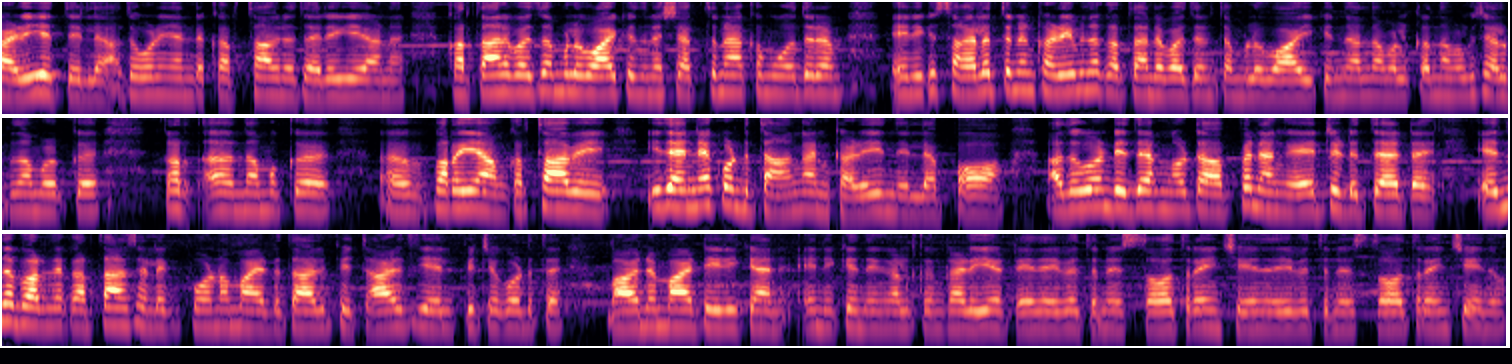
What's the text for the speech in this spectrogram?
കഴിയത്തില്ല. അതുകൊണ്ട് ഞാൻ എന്റെ കർത്താവിന് തരികയാണ്. കർത്താവിന്റെ വചനം നമ്മൾ വായിക്കുന്നതിന് ശക്തനാക്ക മോതിരം എനിക്ക് സകലത്തിനും കഴിയുന്ന കർത്താവിന്റെ വചനം നമ്മൾ വായിക്കുന്നാൽ നമ്മൾക്ക് നമുക്ക് ചിലപ്പോൾ നമുക്ക് നമുക്ക് പറയാം കർത്താവെ ഇത് എന്നെക്കൊണ്ട് താങ്ങാൻ കഴിയുന്നില്ല അപ്പോൾ അതുകൊണ്ട് ഇത് അങ്ങോട്ട് അപ്പൻ അങ്ങ് ഏറ്റെടുത്തേട്ടെ എന്ന് പറഞ്ഞ് കർത്താൻ കർത്താവിലേക്ക് പൂർണമായിട്ട് താഴ്ത്തി താഴ്ത്തി ഏൽപ്പിച്ച് കൊടുത്ത് മൗനമായിട്ടിരിക്കാൻ എനിക്ക് നിങ്ങൾക്കും കഴിയട്ടെ. ദൈവത്തിന് സ്തോത്രം ചെയ്യുന്നു ദൈവത്തിന് സ്തോത്രം ചെയ്യുന്നു.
